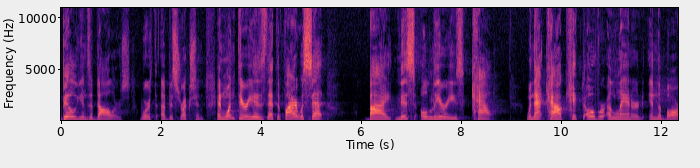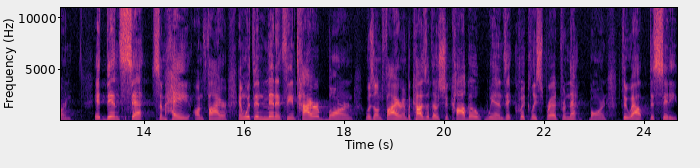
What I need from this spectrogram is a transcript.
billions of dollars worth of destruction. And one theory is that the fire was set by Miss O'Leary's cow. When that cow kicked over a lantern in the barn, it then set some hay on fire. And within minutes, the entire barn was on fire. And because of those Chicago winds, it quickly spread from that barn throughout the city.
